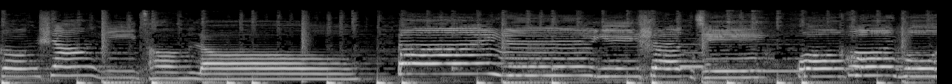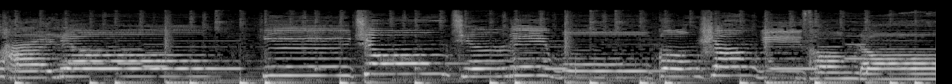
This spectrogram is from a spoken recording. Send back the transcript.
更上一层楼。con đò.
